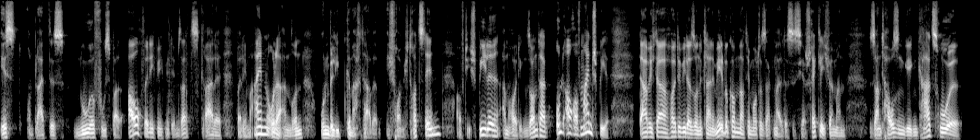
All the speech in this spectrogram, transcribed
ist und bleibt es nur Fußball. Auch wenn ich mich mit dem Satz gerade bei dem einen oder anderen unbeliebt gemacht habe. Ich freue mich trotzdem auf die Spiele am heutigen Sonntag und auch auf mein Spiel. Da habe ich da heute wieder so eine kleine Mail bekommen nach dem Motto, sag mal, das ist ja schrecklich, wenn man Sandhausen gegen Karlsruhe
